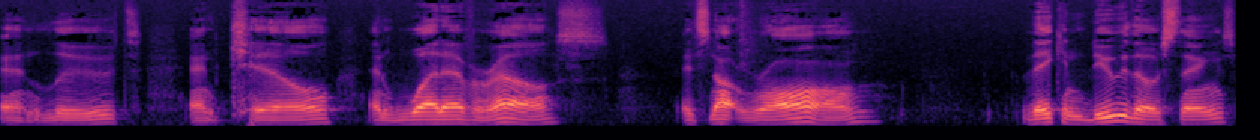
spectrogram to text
and loot and kill and whatever else. It's not wrong. They can do those things,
